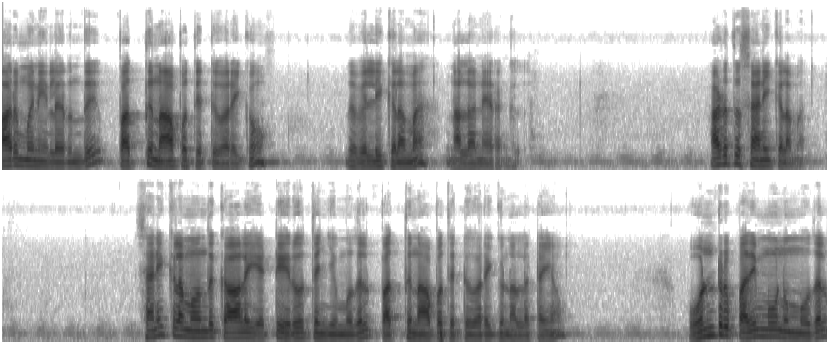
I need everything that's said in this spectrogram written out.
ஆறு மணிலேருந்து பத்து நாற்பத்தெட்டு வரைக்கும் இந்த வெள்ளிக்கிழமை நல்ல நேரங்கள். அடுத்து சனிக்கிழமை. சனிக்கிழமை வந்து காலை எட்டு இருபத்தஞ்சி முதல் பத்து நாற்பத்தெட்டு வரைக்கும் நல்ல டைம் ஒன்று பதிமூணு முதல்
